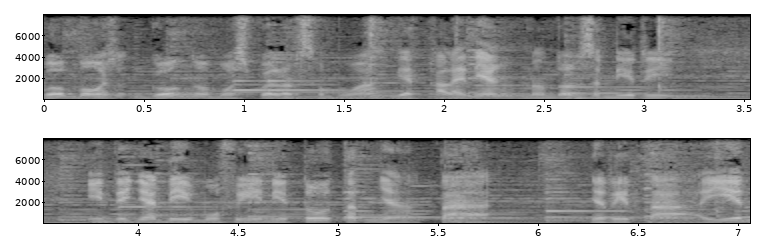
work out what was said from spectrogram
gue mau gue nggak mau spoiler semua biar kalian yang nonton sendiri. Intinya di movie ini tuh ternyata nyeritain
